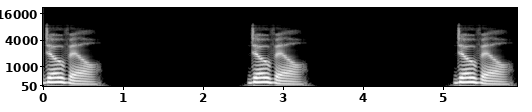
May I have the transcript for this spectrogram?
Deauville. Deauville. Deauville.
